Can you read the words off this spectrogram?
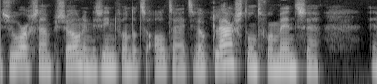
zorgzaam persoon. In de zin van dat ze altijd wel klaar stond voor mensen uh,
